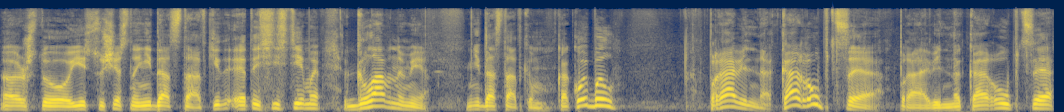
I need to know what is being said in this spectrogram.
э, что есть существенные недостатки этой системы. Главными недостатком какой был? Правильно, коррупция. Правильно, коррупция.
